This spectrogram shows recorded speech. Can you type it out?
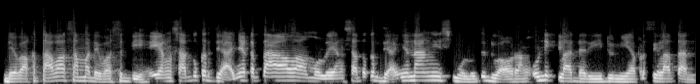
Dewa Ketawa sama Dewa Sedih. Yang satu kerjaannya ketawa mulu, yang satu kerjaannya nangis mulu. Itu dua orang unik lah dari dunia persilatan.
